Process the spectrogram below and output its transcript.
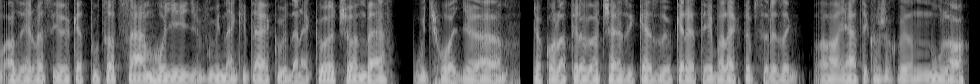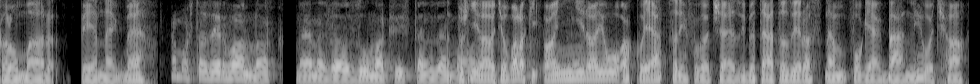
azért veszi őket tucat szám, hogy így mindenkit elküldenek kölcsönbe, úgyhogy gyakorlatilag a Chelsea kezdő keretében legtöbbször ezek a játékosok nulla alkalommal férnek be. Hát most azért vannak, nem ez a Zuma Christensen. Hát most nyilván, hogyha valaki annyira jó, akkor játszani fog a chelsea tehát azért azt nem fogják bánni, hogyha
